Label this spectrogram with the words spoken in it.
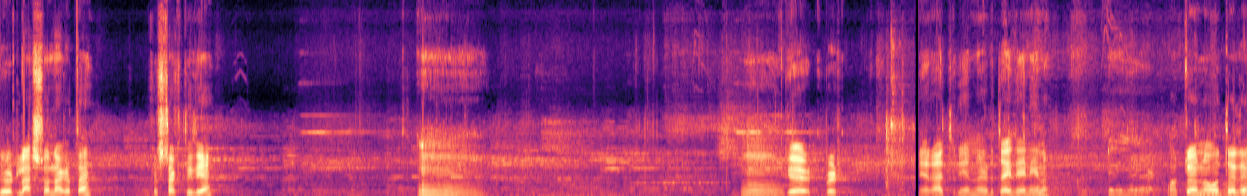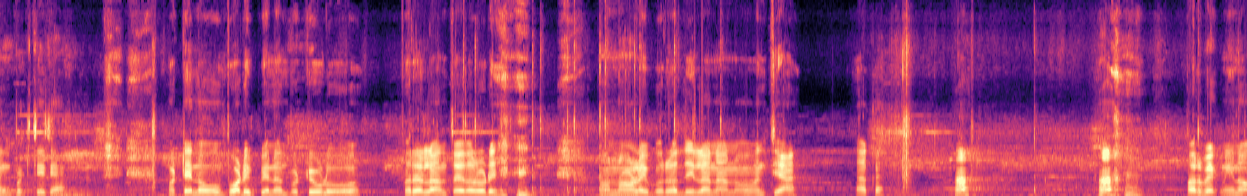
ಗುಡ್ ಲಾಸ್ಟ್ ಒನ್ ಆಗುತ್ತಾ? ಕಷ್ಟ ಆಗ್ತಿದೆಯಾ? ಹ್ಞೂ ಹ್ಞೂ ಗುಡ್ ಬಿಡ್. ರಾತ್ರಿ ಏನು ಇಡ್ತಾ ಇದೆಯಾ ನೀನು? ಹೊಟ್ಟೆ ನೋವು ನೋವ್ತಾ ಇದೆ ಅಂದ್ಬಿಡ್ತಿದ್ಯಾ ಹೊಟ್ಟೆ ನೋವು ಬಾಡಿ ಪೇನ್ ಅಂದ್ಬಿಟ್ಟು ಇವಳು ಬರಲ್ಲ ಅಂತ ಇದ್ದಾಳೆ ನೋಡಿ. ಅವ್ನು ನಾಳೆ ಬರೋದಿಲ್ಲ ನಾನು ಅಂತ್ಯಾ? ಯಾಕೆ? ಹಾಂ? ಹಾಂ? ಬರ್ಬೇಕು ನೀನು.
